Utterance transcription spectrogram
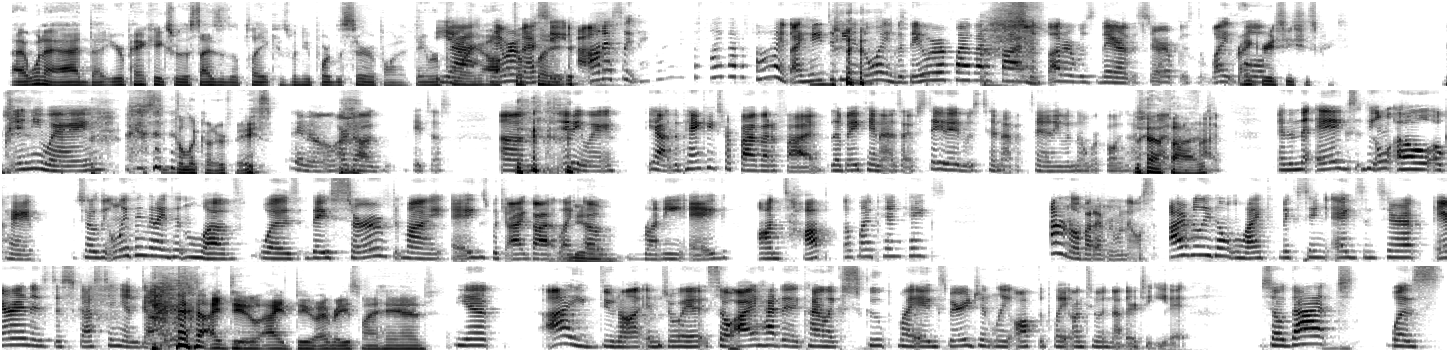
I want to add that your pancakes were the size of the plate because when you poured the syrup on it, they were pouring yeah, off they were the messy. plate. Honestly, they were like a five out of five. I hate to be annoying, but they were a five out of five. The butter was there. The syrup was delightful. Right, Gracie? She's crazy. Anyway, the look on her face. I know our dog hates us. Um. Anyway, yeah, the pancakes were five out of five. The bacon, as I've stated, was ten out of ten, even though we're going on five, out Five. of five. And then the eggs, the only oh okay. So the only thing that I didn't love was they served my eggs, which I got like Yeah. a runny egg on top of my pancakes. I don't know about everyone else. I really don't like mixing eggs and syrup. Aaron is disgusting and does. I do. I do. I raised my hand. Yep. I do not enjoy it. So I had to kind of like scoop my eggs very gently off the plate onto another to eat it. So that was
